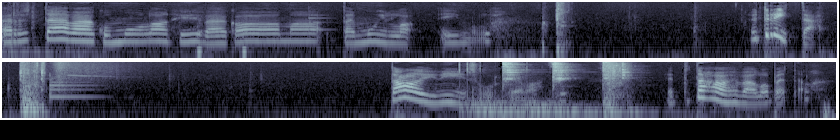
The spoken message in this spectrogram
Ärsyttävää, kun mulla on hyvää kaamaa. Tai muilla, ei mulla. Nyt riittää. Tää oli niin surkea että tähän on hyvä lopetella.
